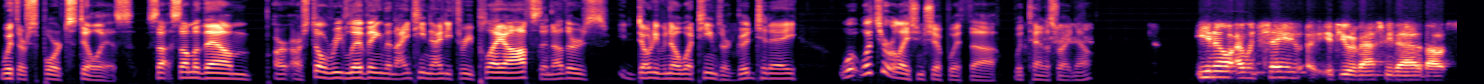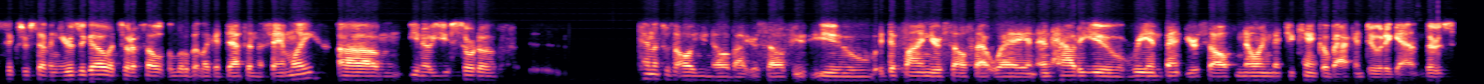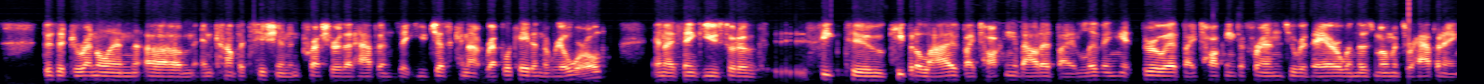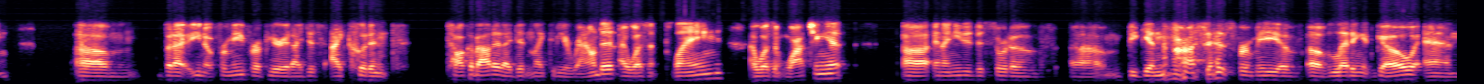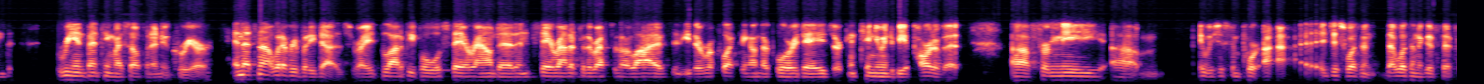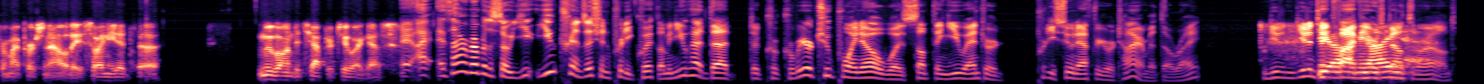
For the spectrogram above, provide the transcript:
with their sport still is. So, some of them are, are still reliving the 1993 playoffs, and others don't even know what teams are good today. What, what's your relationship with uh, with tennis right now? You know, I would say uh, if you would have asked me that about six or seven years ago, it sort of felt a little bit like a death in the family. Um, you know, you sort of tennis was all you know about yourself. You you define yourself that way, and and how do you reinvent yourself, knowing that you can't go back and do it again? There's there's adrenaline um, and competition and pressure that happens that you just cannot replicate in the real world. And I think you sort of seek to keep it alive by talking about it, by living it through it, by talking to friends who were there when those moments were happening. Um, but I, you know, for me, for a period, I just I couldn't talk about it. I didn't like to be around it. I wasn't playing. I wasn't watching it, uh, and I needed to sort of um, begin the process for me of of letting it go and reinventing myself in a new career. And that's not what everybody does, right? A lot of people will stay around it and stay around it for the rest of their lives, and either reflecting on their glory days or continuing to be a part of it. Uh, for me, um, it was just important. I, it just wasn't that wasn't a good fit for my personality, so I needed to move on to chapter two, I guess. I, as I remember this, so you you transitioned pretty quick. I mean, you had that the career 2.0 was something you entered pretty soon after your retirement, though, right? You didn't you didn't take yeah, five I mean, years I, bouncing around.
